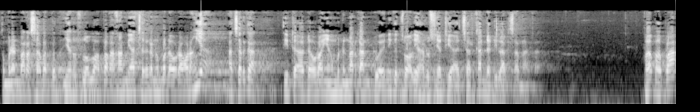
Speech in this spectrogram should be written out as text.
Kemudian para sahabat bertanya, ya Rasulullah apakah kami ajarkan kepada orang-orang? Ya, ajarkan. Tidak ada orang yang mendengarkan dua ini kecuali harusnya diajarkan dan dilaksanakan. Bapak-bapak,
